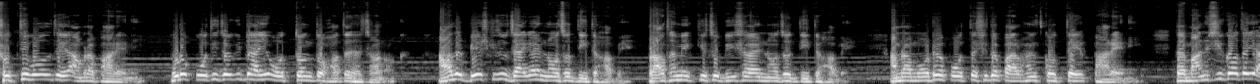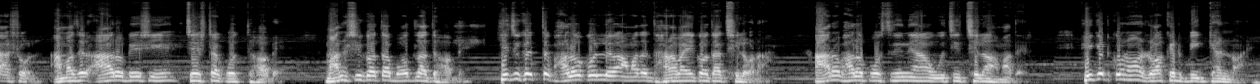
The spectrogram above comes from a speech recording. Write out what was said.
সত্যি বলতে আমরা পারিনি। পুরো প্রতিযোগিতাই অত্যন্ত হতাশাজনক। আমাদের বেশ কিছু জায়গায় নজর দিতে হবে। প্রাথমিক কিছু বিষয়ে নজর দিতে হবে। আমরা মোটেও প্রত্যাশিত পারফরমেন্স করতে পারিনি। তাই মানসিকতাই আসল। আমাদের আরও বেশি চেষ্টা করতে হবে। মানসিকতা বদলাতে হবে। কিছু ক্ষেত্রে ভালো করলেও আমাদের ধারাবাহিকতা ছিল না। আরও ভালো প্রস্তুতি নেওয়া উচিত ছিল আমাদের। ক্রিকেট কোনো রকেট বিজ্ঞান নয়।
